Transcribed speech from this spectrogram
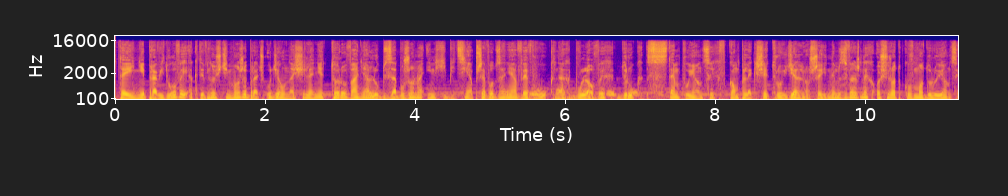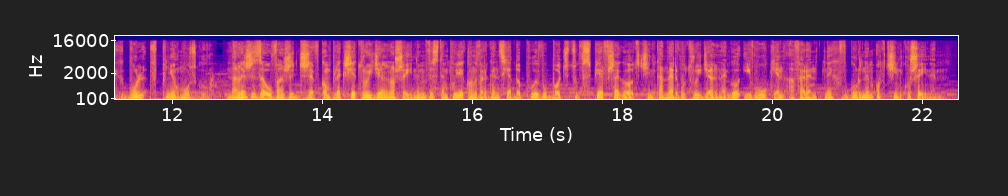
W tej nieprawidłowej aktywności może brać udział nasilenie torowania lub zaburzona inhibicja przewodzenia we włóknach bólowych dróg zstępujących w kompleksie trójdzielno-szyjnym z ważnych ośrodków modulujących ból w pniu mózgu. Należy zauważyć, że w kompleksie trójdzielno-szyjnym występuje konwergencja dopływu bodźców z pierwszego odcinka nerwu trójdzielnego i włókien aferentnych w górnym odcinku szyjnym.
